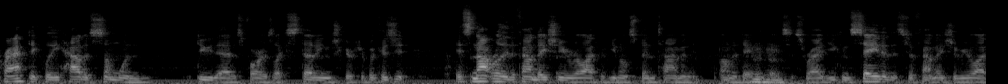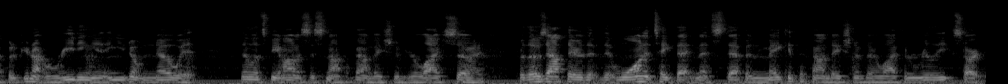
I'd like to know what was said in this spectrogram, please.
Practically, how does someone do that as far as like studying Scripture? Because it, it's not really the foundation of your life if you don't spend time in it on a daily Mhm. basis, right? You can say that it's the foundation of your life, but if you're not reading it and you don't know it, then let's be honest, it's not the foundation of your life. So, Right. for those out there that, that want to take that next step and make it the foundation of their life and really start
